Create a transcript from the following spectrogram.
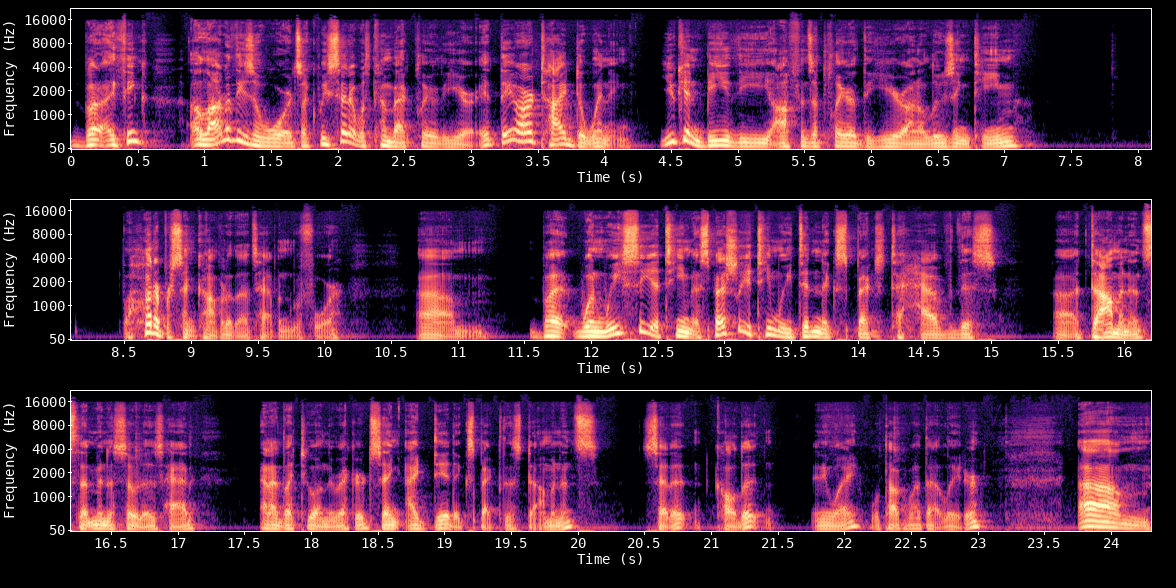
but I think a lot of these awards, like we said it with Comeback Player of the Year, it, they are tied to winning. You can be the Offensive Player of the Year on a losing team. 100% confident that's happened before. Um, but when we see a team, especially a team we didn't expect to have this uh, dominance that Minnesota has had, and I'd like to go on the record saying I did expect this dominance, said it, called it. Anyway, we'll talk about that later. Um,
